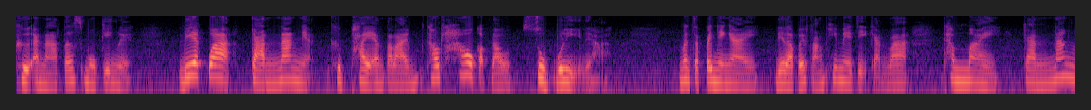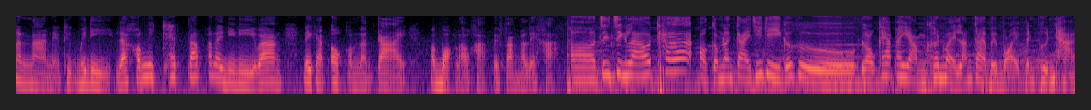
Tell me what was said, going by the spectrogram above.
คืออนาเตอร์ส MOKING เลย เรียกว่าการนั่งเนี่ย คือภัยอันตรายเท่าๆกับเราสูบบุหรี่เลยค่ะ มันจะเป็นยังไง เดี๋ยวเราไปฟังพี่เมจิกันว่าทำไม การนั่งนานๆเนี่ยถึงไม่ดี แล้วเขามีเคล็ดลับอะไรดีๆ บ้างในการออกกำลังกายมาบอกเราค่ะ ไปฟังกันเลยค่ะเอ่อจริง ๆ แล้วถ้าออกกำลังกายที่ดีก็คือเราแค่พยายามเคลื่อนไหวร่างกายบ่อยๆ เป็นพื้นฐาน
